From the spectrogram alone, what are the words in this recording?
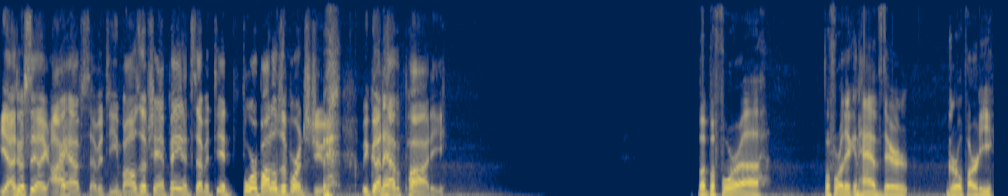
Yeah, I was gonna say like I have 17 bottles of champagne and 17 four bottles of orange juice. We're gonna have a party. but before uh before they can have their girl party,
